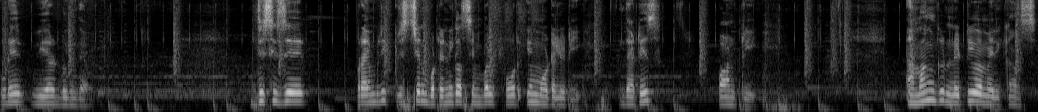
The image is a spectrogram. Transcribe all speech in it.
Today we are doing them. This is a primary Christian botanical symbol for immortality, that is, palm tree. Among Native Americans,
